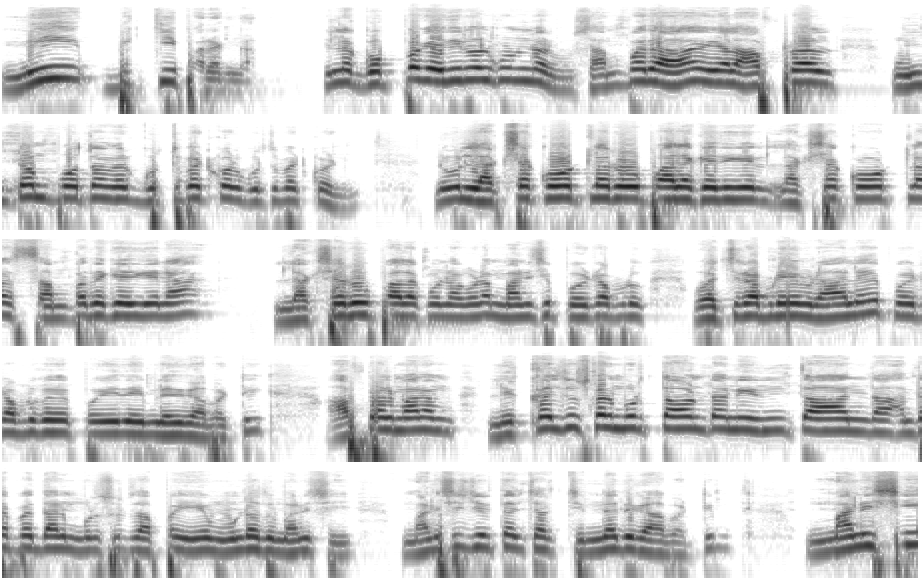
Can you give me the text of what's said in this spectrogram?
మీ బిక్కీ పరంగా ఇలా గొప్పగా ఎదిగిన వాళ్ళు కూడా ఉన్నారు. సంపద ఇలా ఆఫ్టర్ ఆల్ ఉంటాం పోతాం వీళ్ళు గుర్తుపెట్టుకోండి గుర్తుపెట్టుకోండి. నువ్వు లక్ష కోట్ల రూపాయలకు ఎదిగి లక్ష కోట్ల సంపదకి ఎదిగినా లక్ష రూపాయలకున్నా కూడా మనిషి పోయేటప్పుడు వచ్చినప్పుడు ఏం రాలే పోయేటప్పుడు పోయేది ఏం లేదు కాబట్టి. ఆఫ్టర్ ఆల్ మనం లెక్కలు చూసుకొని ముడుతూ ఉంటాం నేను ఇంత అంత అంత పెద్ద అని ముడుచుడు తప్ప ఏం ఉండదు మనిషి. మనిషి జీవితం చాలా చిన్నది కాబట్టి. మనిషి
